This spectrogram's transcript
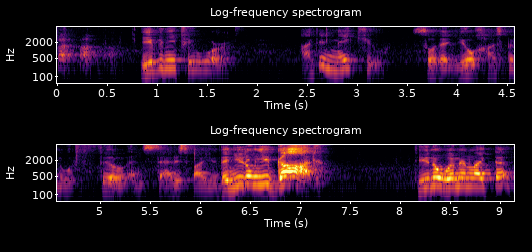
even if you were, I didn't make you so that your husband would fill and satisfy you. Then you don't need God. Do you know women like that?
